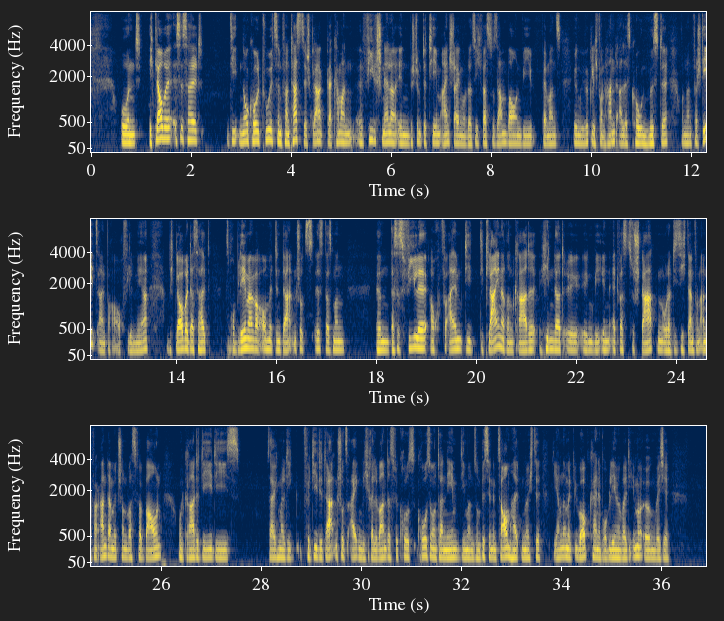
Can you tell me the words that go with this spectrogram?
Und ich glaube, es ist halt die No-Code-Tools sind fantastisch. Klar, da kann man äh, viel schneller in bestimmte Themen einsteigen oder sich was zusammenbauen, wie wenn man es irgendwie wirklich von Hand alles coden müsste. Und man versteht es einfach auch viel mehr. Aber ich glaube, dass halt das Problem einfach auch mit dem Datenschutz ist, dass man, ähm, dass es viele, auch vor allem die, die kleineren gerade, hindert, äh, irgendwie in etwas zu starten oder die sich dann von Anfang an damit schon was verbauen. Und gerade die, die es sage ich mal, die, für die der Datenschutz eigentlich relevant ist, für groß, große Unternehmen, die man so ein bisschen im Zaum halten möchte, die haben damit überhaupt keine Probleme, weil die immer irgendwelche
